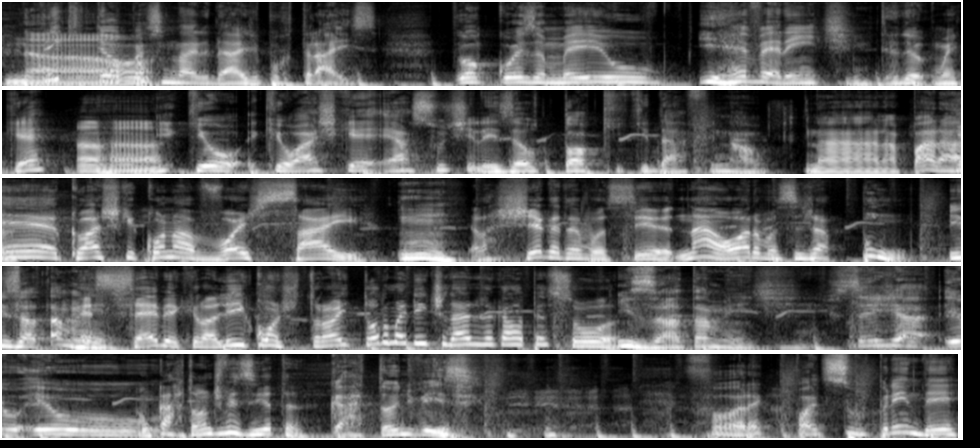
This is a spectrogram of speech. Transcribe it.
Não. Tem que ter uma personalidade por trás. Uma coisa meio irreverente, entendeu como é que é? Aham. E Que, eu, que eu acho que é, é a sutileza, é o toque que dá afinal na, na parada. É, que eu acho que quando a voz sai, ela chega até você, na hora você já, pum, Exatamente. recebe aquilo ali e constrói toda uma identidade daquela pessoa. Exatamente. Seja, eu. eu... É um cartão de visita. Cartão de visita. Fora que pode surpreender.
